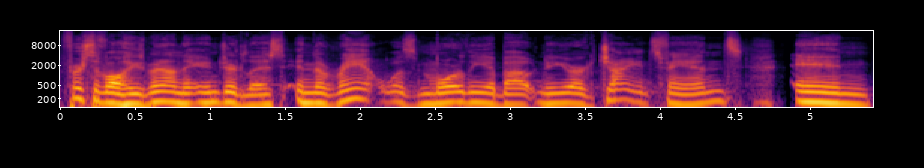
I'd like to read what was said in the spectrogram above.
first of all, he's been on the injured list, and the rant was morely about New York Giants fans. And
